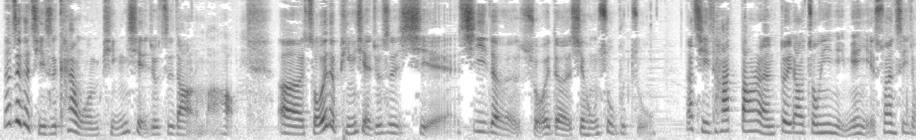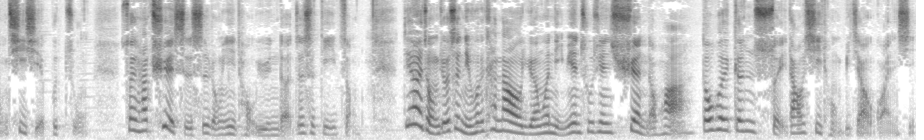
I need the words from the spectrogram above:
那这个其实看我们贫血就知道了嘛，哈。呃，所谓的贫血就是血稀的所谓的血红素不足。那其实它当然对到中医里面也算是一种气血不足，所以它确实是容易头晕的。这是第一种。第二种就是你会看到原文里面出现眩的话，都会跟水道系统比较有关系。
